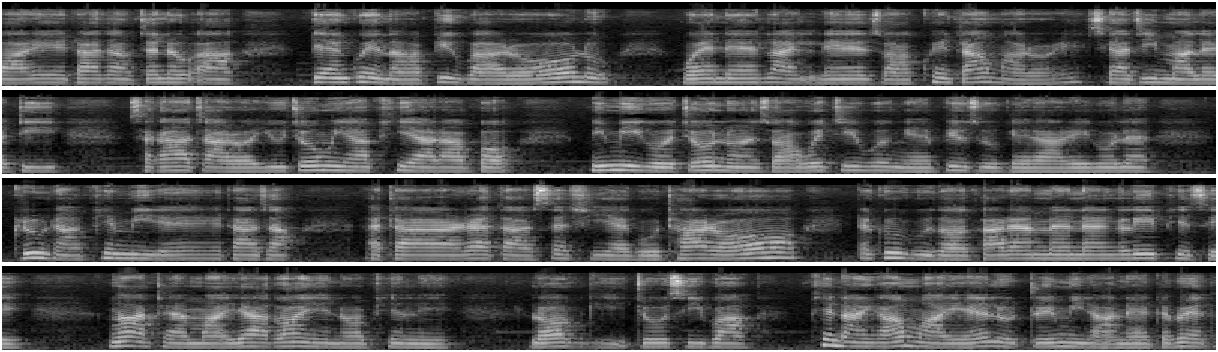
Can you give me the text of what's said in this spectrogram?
ပါတယ်ဒါကြောင့်ကျွန်ုပ်အားပြန်ခွင့်သာပြုပါတော့လို့ဝမ်းထဲလိုက်လဲစွာခွင့်တောင်းပါတော့တယ်ဆရာကြီးမှလည်းဒီစကားကြတော့ယူကျုံမရဖြစ်ရတာပေါ့မိမိကိုကျိုးနွန်စွာဝစ်ကြီးဝစ်ငယ်ပြုစုခဲ့တာတွေကိုလည်းကရုဏာဖြစ်မိတယ်ဒါကြောင့်အတာရတ္တဆက်ရှိရကိုထားတော့တခုခုသောဂါရမန္တန်ကလေးဖြစ်စီငါထံမှာရသွားရင်တော့ဖြစ်လင်လောကီဂျိုးစီပါ ဖြစ်နိုင်ကောင်းပါရဲ့လို့တွေးမိတာနဲ့တပည့်တ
